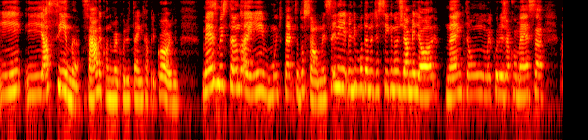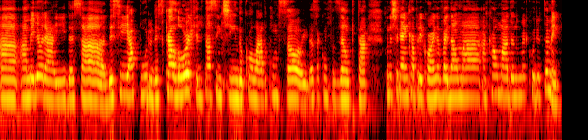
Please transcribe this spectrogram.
e, e assina, sabe? Quando o Mercúrio está em Capricórnio mesmo estando aí muito perto do Sol, mas ele, ele mudando de signo já melhora, né? Então o Mercúrio já começa a, a melhorar aí dessa, desse apuro, desse calor que ele está sentindo colado com o sol e dessa confusão que tá. Quando chegar em Capricórnio, vai dar uma acalmada no Mercúrio também.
